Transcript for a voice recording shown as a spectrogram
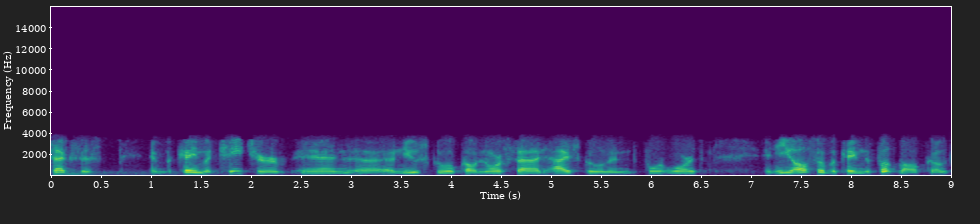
Texas, and became a teacher in uh, a new school called Northside High School in Fort Worth. And he also became the football coach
